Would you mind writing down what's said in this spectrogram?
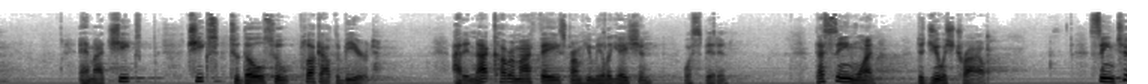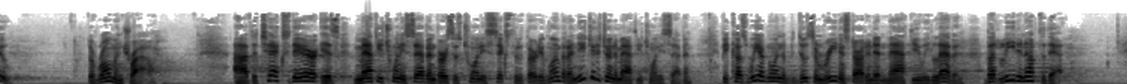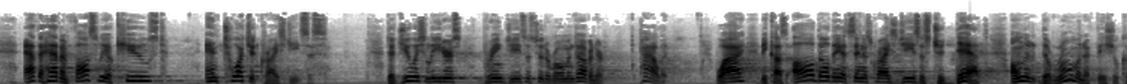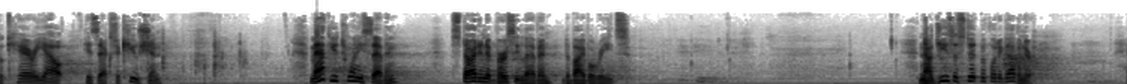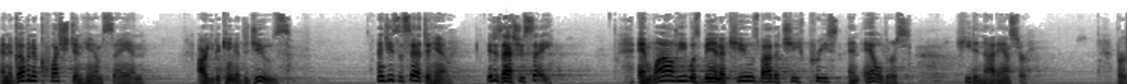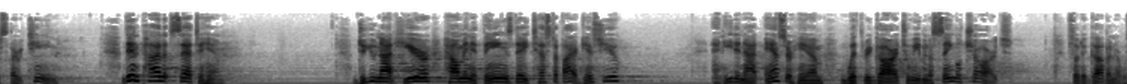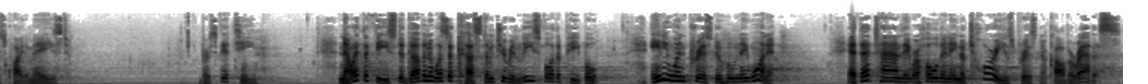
and my cheeks, cheeks to those who pluck out the beard. I did not cover my face from humiliation or spitting. That's scene one, the Jewish trial. Scene two, the Roman trial. Uh, the text there is Matthew 27 verses 26 through 31, but I need you to turn to Matthew 27 because we are going to do some reading starting at Matthew 11, but leading up to that. After having falsely accused and tortured Christ Jesus, the Jewish leaders bring Jesus to the Roman governor, Pilate. Why? Because although they had sentenced Christ Jesus to death, only the Roman official could carry out his execution. Matthew 27, starting at verse 11, the Bible reads, Now Jesus stood before the governor, and the governor questioned him saying, Are you the king of the Jews? And Jesus said to him, It is as you say. And while he was being accused by the chief priests and elders, he did not answer. Verse 13. Then Pilate said to him, Do you not hear how many things they testify against you? And he did not answer him with regard to even a single charge. So the governor was quite amazed. Verse 15. Now at the feast, the governor was accustomed to release for the people anyone prisoner whom they wanted. At that time, they were holding a notorious prisoner called Barabbas.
